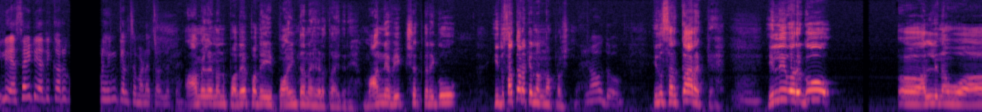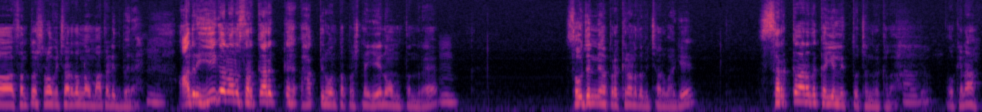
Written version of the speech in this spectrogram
ಇಲ್ಲಿ ಎಸ್ ಐ ಟಿ ಅಧಿಕಾರಿಗಳು ಹೆಂಗ್ ಕೆಲಸ ಮಾಡಕ್ಕಾಗುತ್ತೆ? ಆಮೇಲೆ ನಾನು ಪದೇ ಪದೇ ಈ ಪಾಯಿಂಟ್ ಅನ್ನ ಹೇಳ್ತಾ ಇದ್ದೀನಿ. ಮಾನ್ಯ ವೀಕ್ಷಕರಿಗೂ ಇದು ಸರ್ಕಾರಕ್ಕೆ ನನ್ನ ಪ್ರಶ್ನೆ. ಹೌದು. ಇದು ಸರ್ಕಾರಕ್ಕೆ. ಇಲ್ಲಿವರೆಗೂ ಆ, ಅಲ್ಲಿ ನಾವು ಆ ಸಂತೋಷ್ ರಾವ್ ವಿಚಾರದಲ್ಲಿ ನಾವು ಮಾತಾಡಿದ್ ಬೇರೆ. ಆದ್ರೆ ಈಗ ನಾನು ಸರ್ಕಾರಕ್ಕೆ ಹಾಕ್ತಿರುವಂತ ಪ್ರಶ್ನೆ ಏನು ಅಂತಂದ್ರೆ ಹ್ಮ್. ಸೌಜನ್ಯ ಪ್ರಕರಣದ ವಿಚಾರವಾಗಿ ಸರ್ಕಾರದ ಕೈಯಲ್ಲಿತ್ತು ಚಂದ್ರಕಲಾ. ಹೌದು. ಓಕೆನಾ?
